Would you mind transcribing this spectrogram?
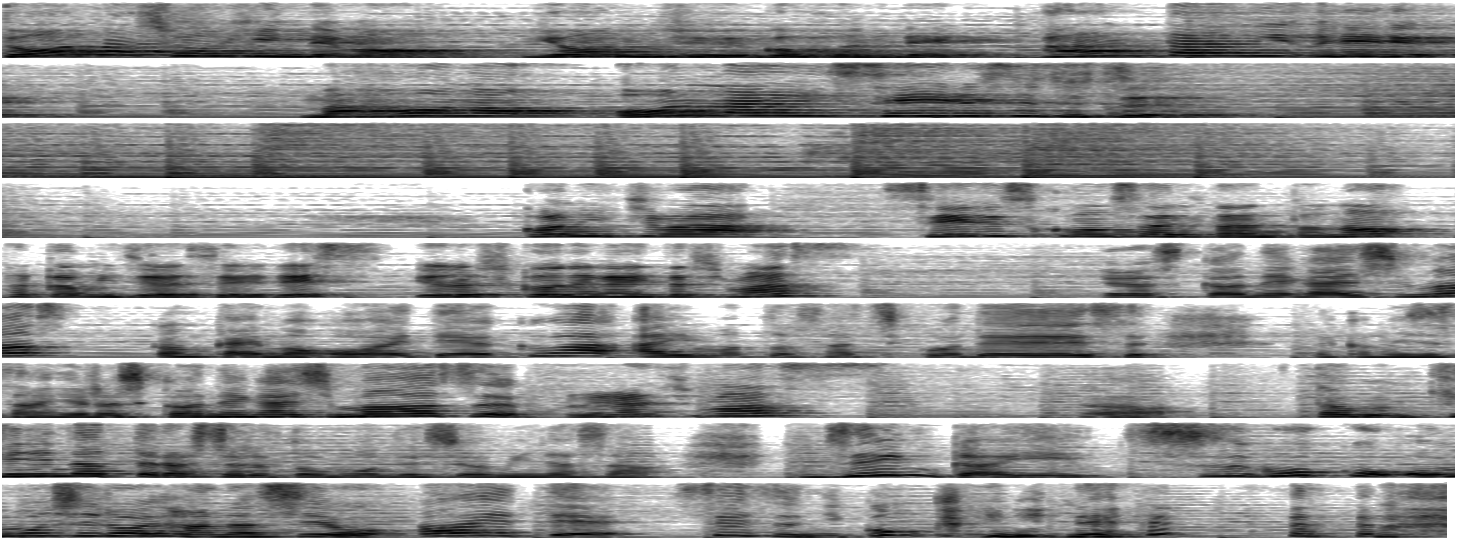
どんな商品でも45分で簡単に売れる魔法のオンラインセールス術こんにちはセールスコンサルタントの高見彩生ですよろしくお願いいたしますよろしくお願いします。今回もお相手役は相本幸子です。中水さんよろしくお願いします。お願いしますさあ、多分気になってらっしゃると思うんですよ、皆さん。前回、すごく面白い話をあえてせずに今回にね、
